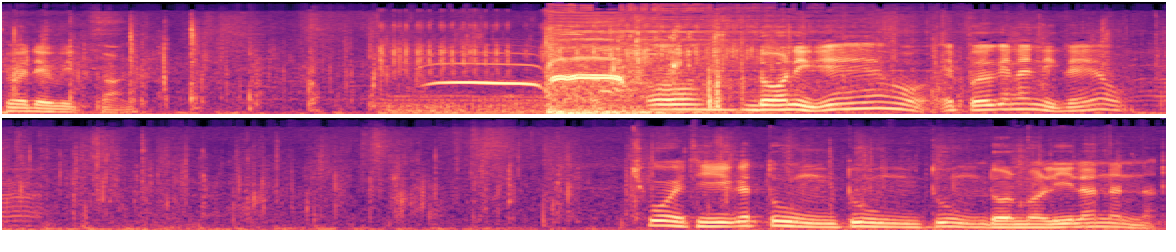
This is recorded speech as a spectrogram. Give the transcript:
ช่วยเดวิดก่อน โอ้โดนอีกแล้วไอ้เปิร์กนั่นอีกแล้ว ช่วยทีก็ตุ้งตุ้งตุ้งโดนโมลีแล้วนั่นน่ะ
